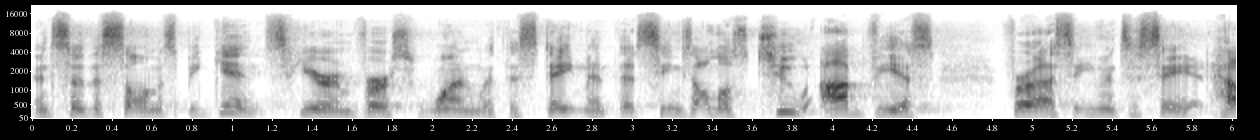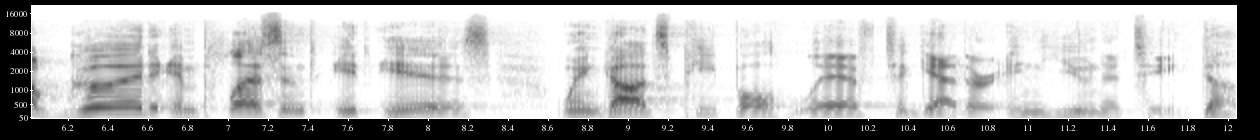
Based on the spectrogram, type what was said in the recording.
And so the psalmist begins here in verse 1 with a statement that seems almost too obvious for us even to say it. How good and pleasant it is when God's people live together in unity. Duh,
